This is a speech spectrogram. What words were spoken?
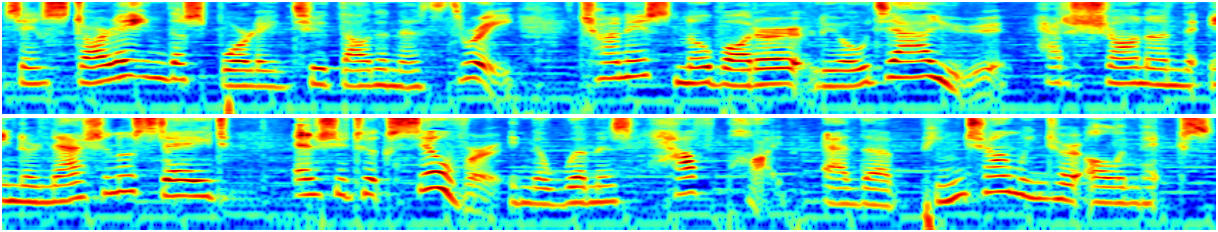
Since starting in the sport in 2003, Chinese snowboarder Liu Jiayu had shone on the international stage and she took silver in the women's halfpipe at the Pyeongchang Winter Olympics.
